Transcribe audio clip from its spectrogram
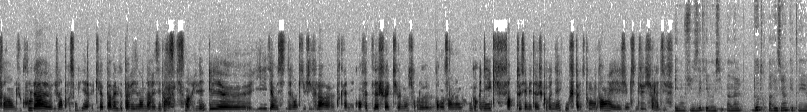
Enfin, du coup, là, j'ai l'impression qu'il y, a, qu'il y, a, pas mal de Parisiens de la résidence qui sont arrivés. Et il y a aussi des gens qui vivent là toute l'année. En fait, là, je suis actuellement sur le, dans un grenier, qui, enfin, deuxième étage grenier, où je passe tout mon temps et j'ai une petite vue sur la diff. Et donc, tu disais qu'il y avait aussi pas mal d'autres Parisiens qui étaient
